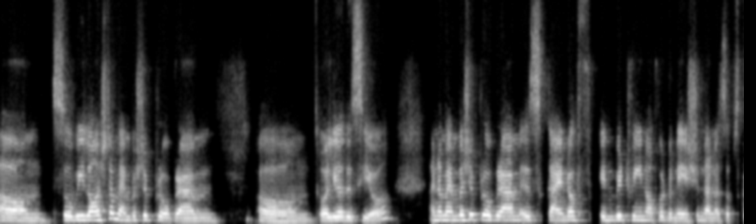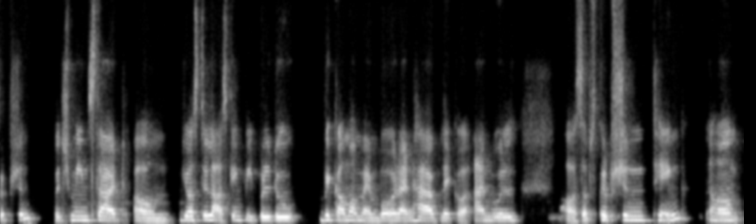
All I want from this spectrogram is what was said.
Um, so we launched a membership program um, earlier this year. And a membership program is kind of in between of a donation and a subscription, which means that um, you're still asking people to become a member and have like an annual uh, subscription thing, um,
